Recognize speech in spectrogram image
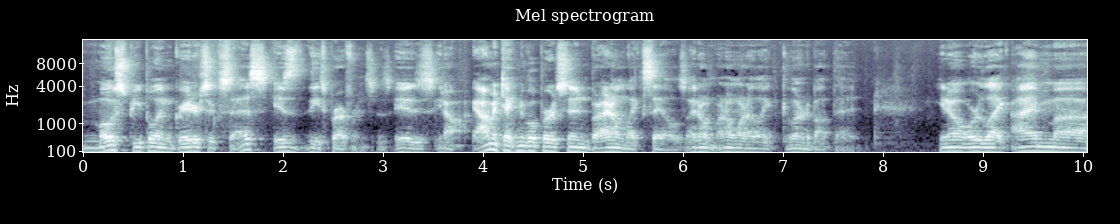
most people and greater success is these preferences. Is you know I'm a technical person, but I don't like sales. I don't I don't want to like learn about that. You know, or like I'm uh,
